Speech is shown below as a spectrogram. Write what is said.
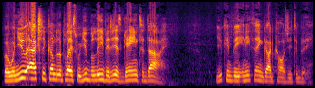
But when you actually come to the place where you believe it is gain to die, you can be anything God calls you to be.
